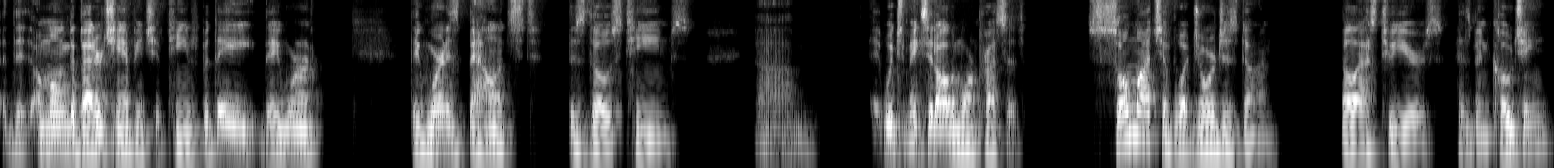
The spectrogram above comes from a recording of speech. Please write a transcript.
the, among the better championship teams, but they they weren't. They weren't as balanced as those teams, um, which makes it all the more impressive. So much of what George has done the last two years has been coaching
